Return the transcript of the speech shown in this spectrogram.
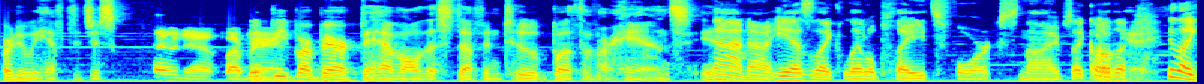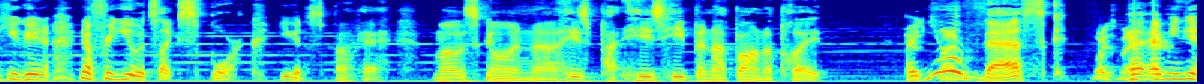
or do we have to just? Oh no, It'd be barbaric to have all this stuff in two, both of our hands. No, know? no, he has like little plates, forks, knives, like all Okay. the like you get. You know, for you, it's like spork. You get a spork. Okay, Mo's going. Uh, he's pi- he's heaping up on a plate. Are you a Vesk? I mean,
